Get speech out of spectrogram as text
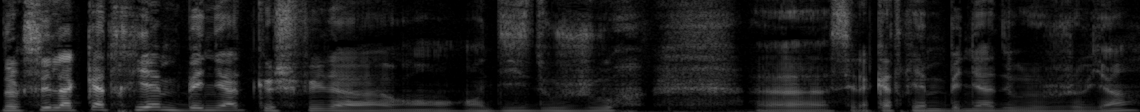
Donc c'est la quatrième baignade que je fais là en, 10-12 jours. c'est la quatrième baignade où je viens.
